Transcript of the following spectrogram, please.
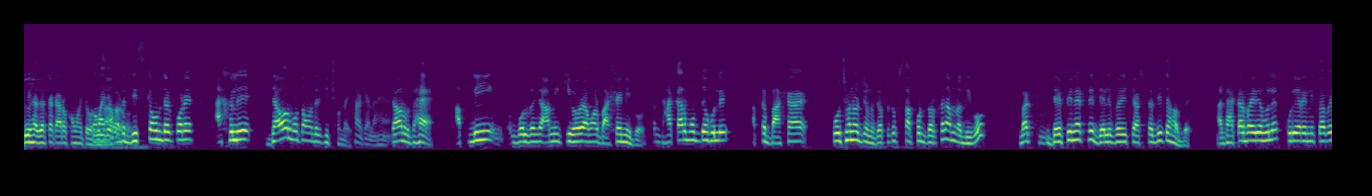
দুই হাজার টাকা আরও কমাইতে পারব। আমাদের ডিসকাউন্টের পরে আসলে দেওয়ার মতো আমাদের কিছু নাই। থাকে না হ্যাঁ। দেওয়ার মতো হ্যাঁ। আপনি বলবেন যে আমি কীভাবে আমার বাসায় নিব? ঢাকার মধ্যে হলে আপনার বাসায় পৌঁছানোর জন্য যতটুকু সাপোর্ট দরকার আমরা দিব বাট ডেফিনেটলি ডেলিভারি চার্জটা দিতে হবে। আর ঢাকার বাইরে হলে কুরিয়ারে নিতে হবে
